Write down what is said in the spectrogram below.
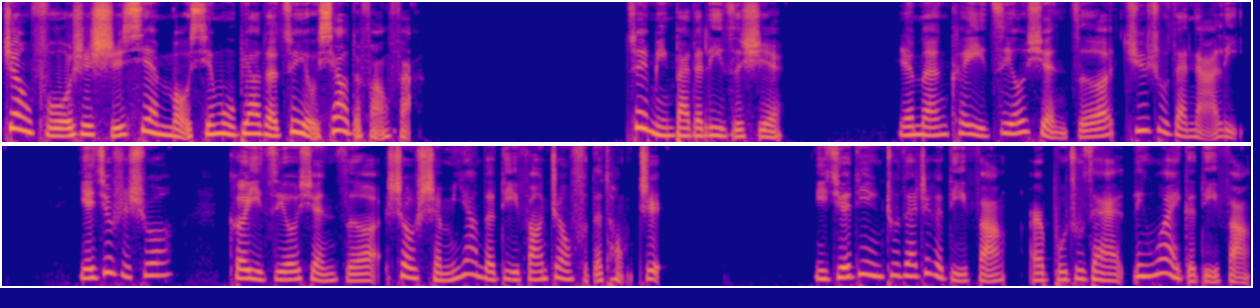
政府是实现某些目标的最有效的方法。最明白的例子是，人们可以自由选择居住在哪里，也就是说，可以自由选择受什么样的地方政府的统治。你决定住在这个地方，而不住在另外一个地方，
